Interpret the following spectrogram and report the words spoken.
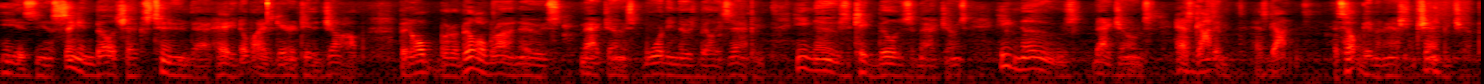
he is, you know, singing Belichick's tune that hey, nobody's guaranteed a job. But but Bill O'Brien knows Mac Jones more than he knows Bailey Zappe. He knows the capabilities of Mac Jones. He knows Mac Jones has got him, has gotten, has helped give him a national championship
